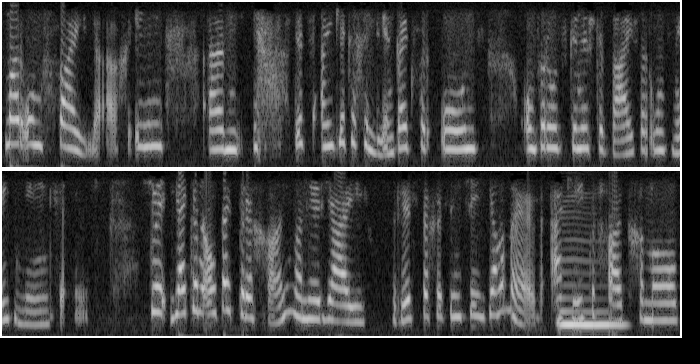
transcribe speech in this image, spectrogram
maar onveilig en um dit is eintlik 'n geleentheid vir ons om vir ons kinders te wys dat ons net mense is. So jy kan altyd teruggaan wanneer jy rustig is en sê jammer, ek het 'n Mm. fout gemaak.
